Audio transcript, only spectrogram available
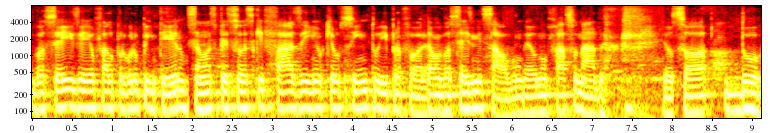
vocês, e aí eu falo pro grupo inteiro, são as pessoas que fazem o que eu sinto ir para fora. Então vocês me salvam, eu não faço nada. Eu só dou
